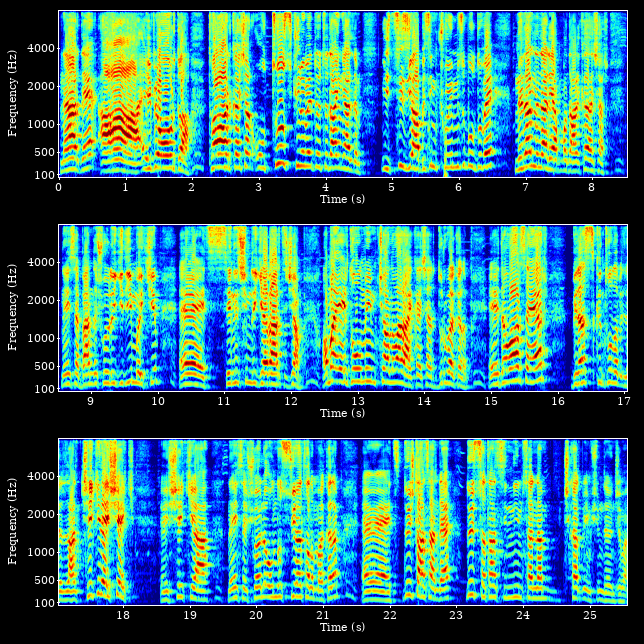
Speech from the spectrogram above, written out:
Nerede? Aa evi orada. Ta arkadaşlar 30 kilometre öteden geldim. İşsiz ya bizim köyümüzü buldu ve neler neler yapmadı arkadaşlar. Neyse ben de şöyle gideyim bakayım. Evet seni şimdi geberteceğim. Ama evde olma imkanı var arkadaşlar. Dur bakalım. Evde varsa eğer biraz sıkıntı olabilir lan. Çekil eşek. Eşek ya. Neyse şöyle onu da suya atalım bakalım. Evet. Düş lan sen de. Düş satan sinliyim senden çıkartmayayım şimdi önceme.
